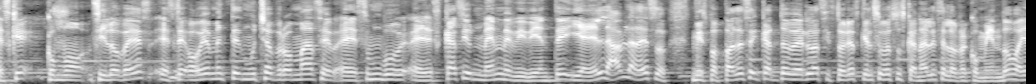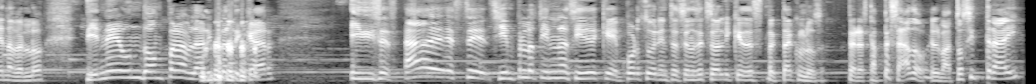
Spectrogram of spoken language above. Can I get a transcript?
Es que como si lo ves, este, obviamente es mucha broma, es un es casi un meme viviente y él habla de eso. Mis papás les encanta ver las historias que él sube a sus canales, se los recomiendo, vayan a verlo. Tiene un don para hablar y platicar. y dices, ah, este, siempre lo tienen así de que por su orientación sexual y que de espectáculos. Pero está pesado. El vato sí trae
